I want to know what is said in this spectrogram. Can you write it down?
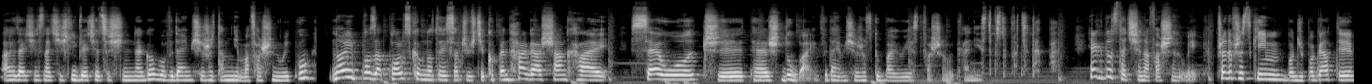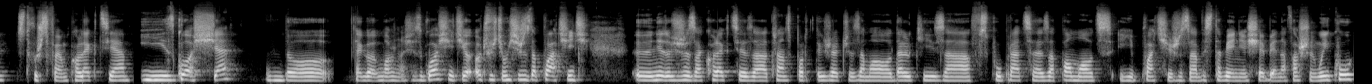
Ale dajcie znać, jeśli wiecie coś innego, bo wydaje mi się, że tam nie ma Fashion Weeku. No i poza Polską, no to jest oczywiście Kopenhaga, Szanghaj, Seul, czy też Dubaj. Wydaje mi się, że w Dubaju jest Fashion Week, a nie jest w 100% pewna. Jak dostać się na Fashion Week? Przede wszystkim bądź bogaty, stwórz swoją kolekcję i zgłoś się do tego można się zgłosić i oczywiście musisz zapłacić y, nie dość, że za kolekcję, za transport tych rzeczy, za modelki, za współpracę, za pomoc i płacisz za wystawienie siebie na Fashion Weeku,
